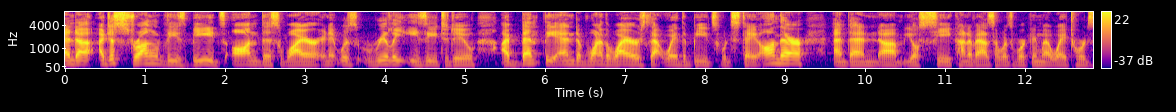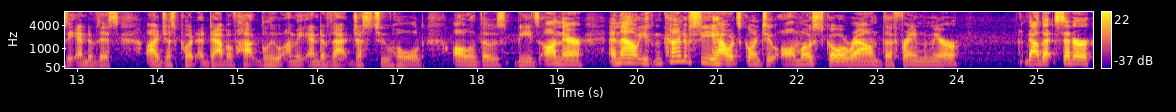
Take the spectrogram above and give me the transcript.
And uh, I just strung these beads on this wire and it was really easy to do. I bent the end of one of the wires, that way the beads would stay on there. And then um, you'll see kind of as I was working my way towards the end of this, I just put a dab of hot glue on the end of that just to hold all of those beads on there. And now you can kind of see how it's going to almost go around the frame mirror. Now that center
